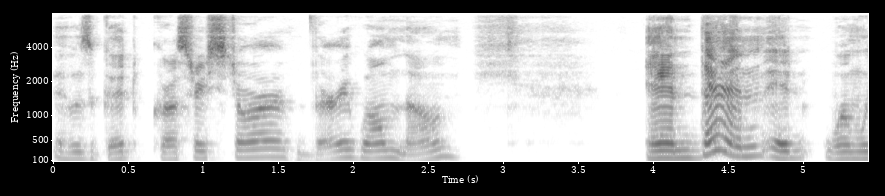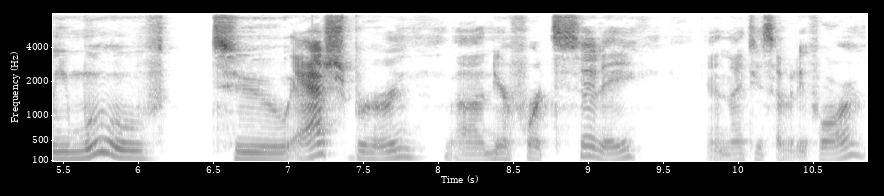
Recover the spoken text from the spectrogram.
It was a good grocery store, very well known. And then it, when we moved to Ashburn uh, near Ford City in 1974,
